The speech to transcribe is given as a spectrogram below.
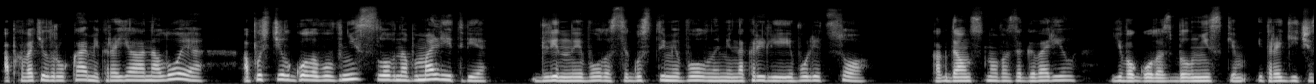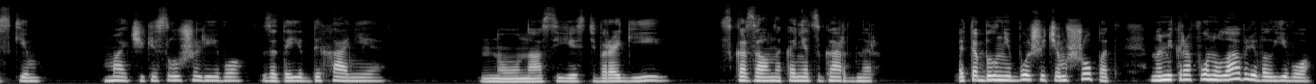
обхватил руками края аналоя, опустил голову вниз, словно в молитве. Длинные волосы густыми волнами накрыли его лицо. Когда он снова заговорил, его голос был низким и трагическим. Мальчики слушали его, затаив дыхание. «Но у нас есть враги», — сказал, наконец, Гарднер. Это был не больше, чем шепот, но микрофон улавливал его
